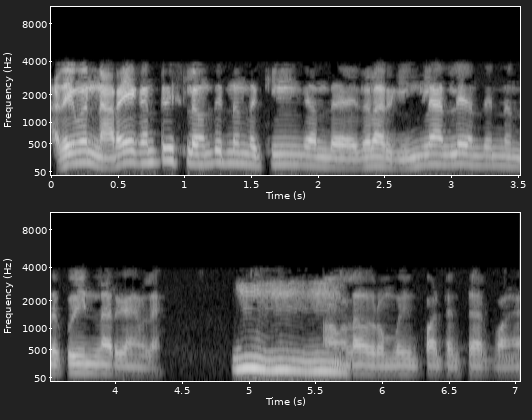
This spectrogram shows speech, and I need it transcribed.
அதே மாதிரி நிறைய கண்ட்ரீஸ்ல வந்து இன்னும் இந்த கிங் அந்த இதெல்லாம் இருக்கு இங்கிலாந்துலயே வந்து இன்னும் இந்த குயின் எல்லாம் இருக்காங்கல்ல ம், ம், ம். அவங்கலாம் ரொம்ப இம்பார்ட்டன்ஸா இருப்பாங்க.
